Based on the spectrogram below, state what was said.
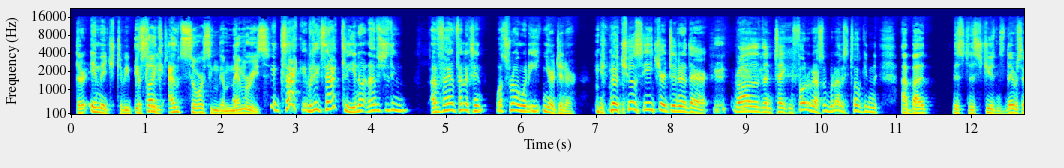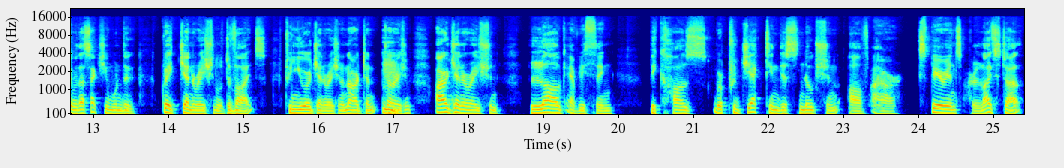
their image to be it's like outsourcing their memories. exactly, but exactly, you know. And I was just thinking, I felt, like saying, "What's wrong with eating your dinner? You know, just eat your dinner there rather than taking photographs." But I was talking about this to the students. They were saying, "Well, that's actually one of the great generational divides between your generation and our gen- mm. generation. Our generation log everything because we're projecting this notion of our experience, our lifestyle."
